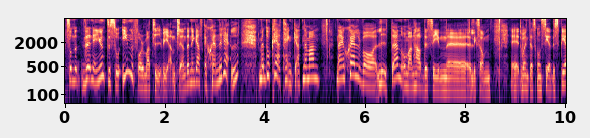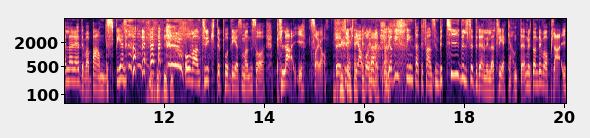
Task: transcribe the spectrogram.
Så den är ju inte så informativ egentligen, den är ganska generell. Men då kan jag tänka att när, man, när en själv var liten och man hade sin, eh, liksom, eh, det var inte ens en CD-spelare, det var bandspelare. och man tryckte på det som man sa, play, sa jag. Tryckte jag på där. Jag visste inte att det fanns en betydelse till den lilla trekanten, utan det var play.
